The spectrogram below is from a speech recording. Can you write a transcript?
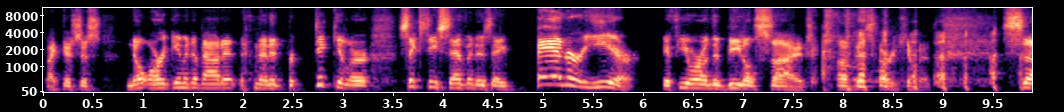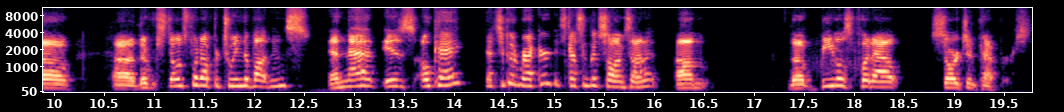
Like there's just no argument about it. And then in particular, 67 is a banner year if you are on the Beatles side of this argument. So uh, the Stones put up Between the Buttons, and that is okay. That's a good record. It's got some good songs on it. Um, the Beatles put out Sergeant Pepper's.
